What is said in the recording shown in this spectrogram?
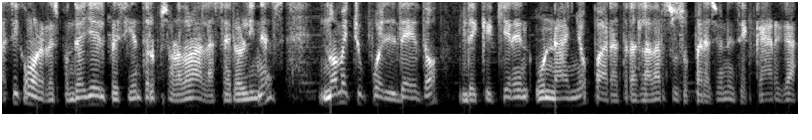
así como le respondió ayer el presidente López Obrador a las aerolíneas, no me chupo el dedo de que quieren un año para trasladar sus operaciones de carga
